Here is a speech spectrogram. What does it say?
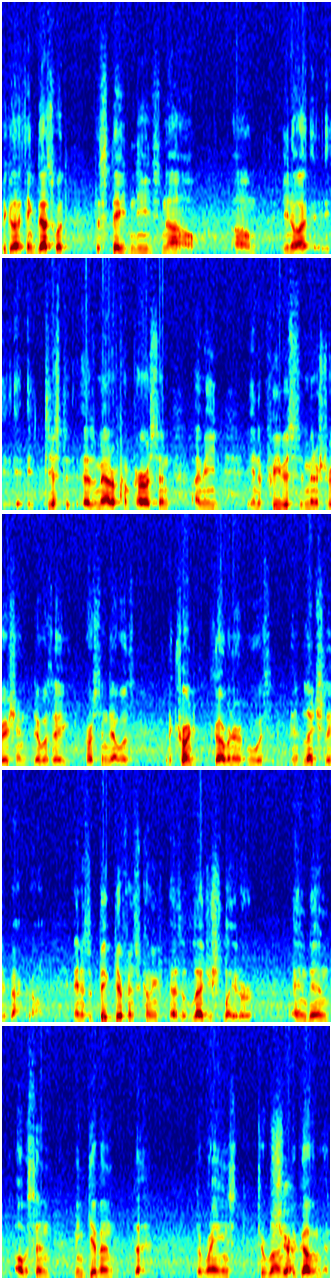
Because I think that's what the state needs now. Um, you know, I, it, it, just as a matter of comparison, I mean, in the previous administration, there was a person that was the current governor who was in legislative background. And there's a big difference coming as a legislator and then all of a sudden being given the, the reins to run Sure. the government.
